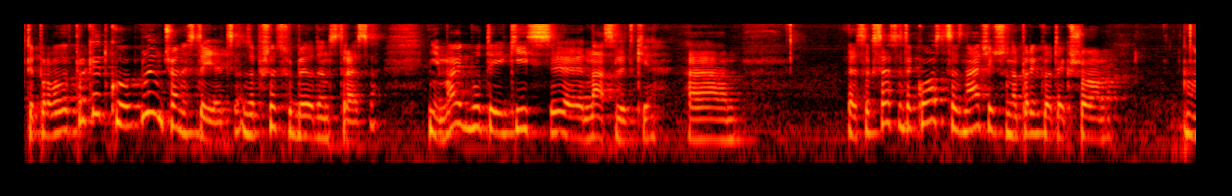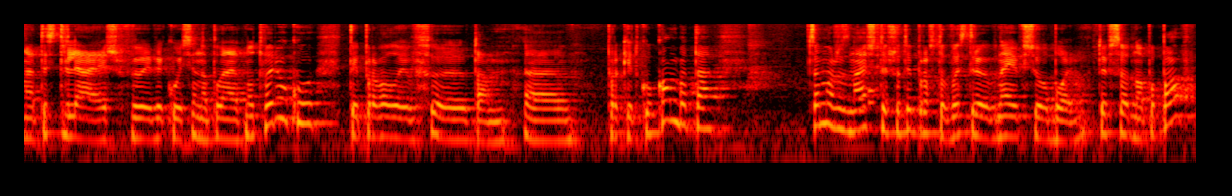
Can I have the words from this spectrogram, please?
ти провалив прокидку, ну і нічого не стається. Запиши собі один стреса. Ні, мають бути якісь е, наслідки. Success a cost це значить, що, наприклад, якщо ти стріляєш в якусь інопланетну тварюку, ти провалив е, там е, прокидку комбата, це може значити, що ти просто вистрілив в неї всю обойму. Ти все одно попав,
